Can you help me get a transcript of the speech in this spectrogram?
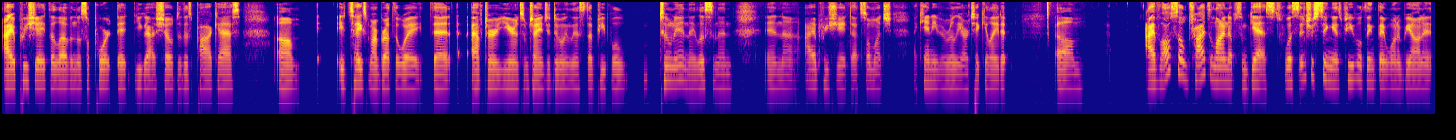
I appreciate the love and the support that you guys show to this podcast. Um, it, it takes my breath away that after a year and some change of doing this, that people tune in, they listen, and and uh, I appreciate that so much. I can't even really articulate it. Um, I've also tried to line up some guests. What's interesting is people think they want to be on it,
